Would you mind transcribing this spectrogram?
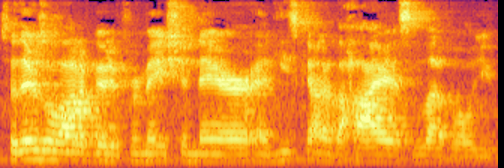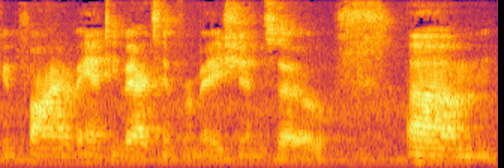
so there's a lot of good information there, and he's kind of the highest level you can find of anti-vax information. So. Um,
